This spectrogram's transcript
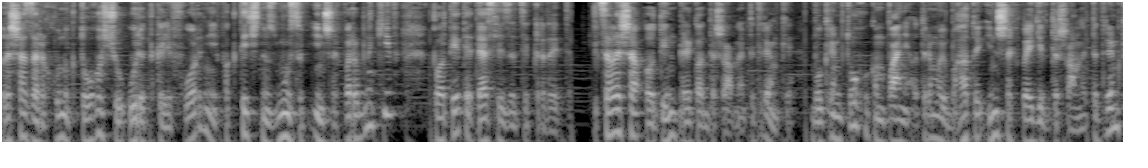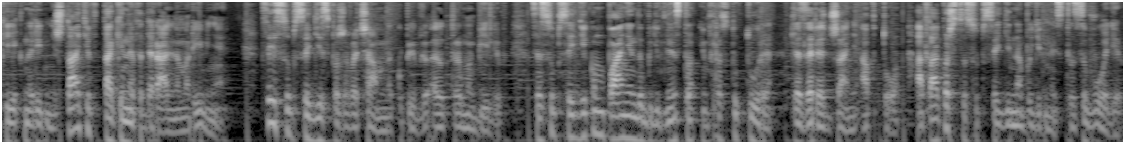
лише за рахунок того, що уряд Каліфорнії фактично змусив інших виробників платити Теслі за ці кредити. І це лише один приклад державної підтримки. Бо крім того, компанія отримує багато інших видів державної підтримки, як на рівні штатів, так і на федеральному рівні. Це і субсидії споживачам на купівлю електромобілів, це субсидії компанії на будівництво інфраструктури для заряджання авто, а також це субсидії на будівництво заводів.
